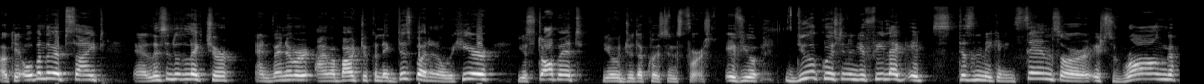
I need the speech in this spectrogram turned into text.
Okay, open the website, uh, listen to the lecture, and whenever I'm about to click this button over here, you stop it, you do the questions first. If you do a question and you feel like it doesn't make any sense or it's wrong,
